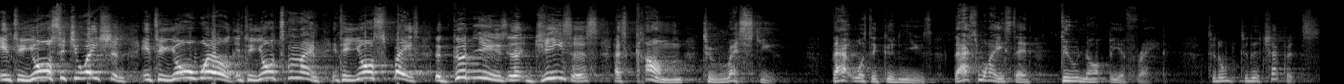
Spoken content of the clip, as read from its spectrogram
into your situation, into your world, into your time, into your space. The good news is that Jesus has come to rescue. That was the good news. That's why he said, Do not be afraid to the, to the shepherds.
